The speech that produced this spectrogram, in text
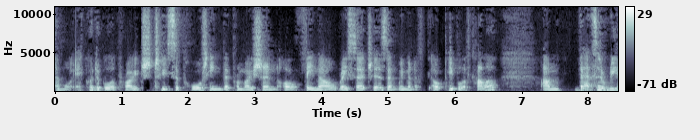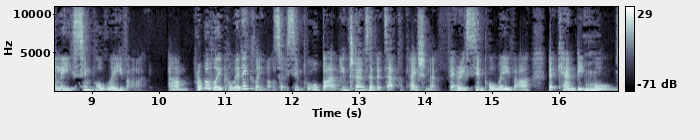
a more equitable approach to supporting the promotion of female researchers and women of, or people of colour, um, that's a really simple lever um, probably politically not so simple, but in terms of its application, a very simple lever that can be mm. pulled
